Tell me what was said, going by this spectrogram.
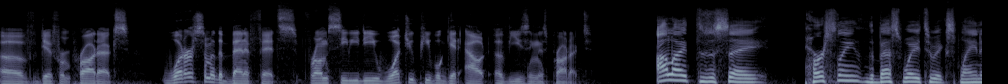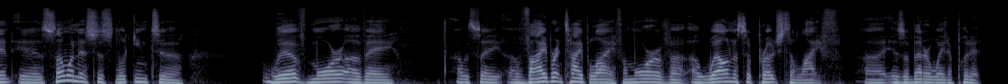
of different products. What are some of the benefits from CBD? What do people get out of using this product? I like to just say, personally, the best way to explain it is someone that's just looking to live more of a I would say, a vibrant type life, a more of a, a wellness approach to life. Uh, is a better way to put it.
